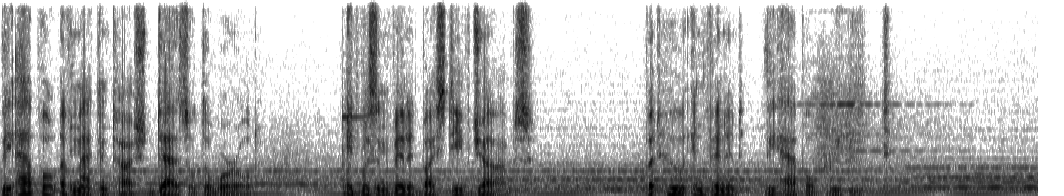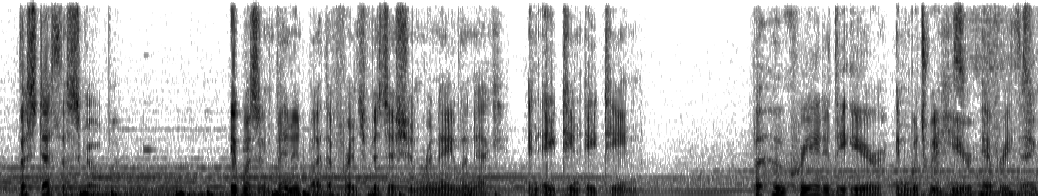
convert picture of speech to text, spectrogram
The apple of Macintosh dazzled the world. It was invented by Steve Jobs. But who invented the apple we eat? The stethoscope. It was invented by the French physician René Laennec in 1818. But who created the ear in which we hear everything?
